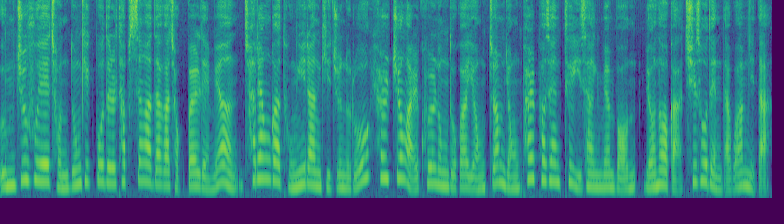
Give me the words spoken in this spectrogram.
음주 후에 전동 킥보드를 탑승하다가 적발되면 차량과 동일한 기준으로 혈중 알코올 농도가 0.08% 이상이면 면허가 취소된다고 합니다.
